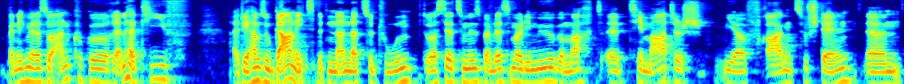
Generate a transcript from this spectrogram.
wenn ich mir das so angucke, relativ, also die haben so gar nichts miteinander zu tun. Du hast ja zumindest beim letzten Mal die Mühe gemacht, äh, thematisch mir Fragen zu stellen. Ähm,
